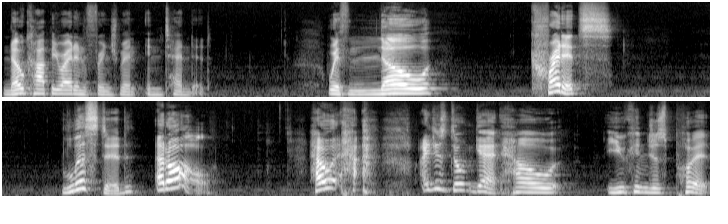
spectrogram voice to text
No copyright infringement intended. With no credits listed at all. How, how I just don't get how you can just put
